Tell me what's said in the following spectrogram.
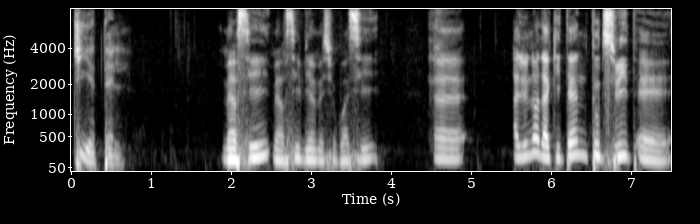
qui est-elle? Merci, merci bien, Monsieur Boissy. Euh, Aliénor d'Aquitaine, tout de suite, est,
